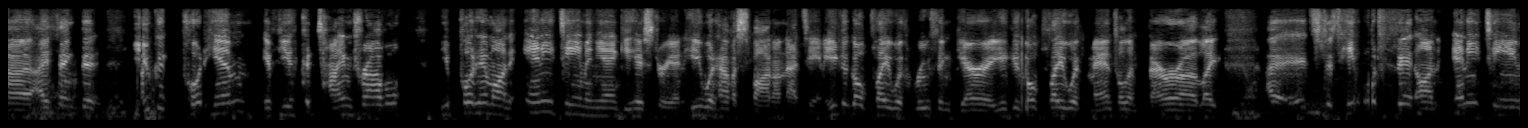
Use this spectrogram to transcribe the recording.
uh, I think that you could put him, if you could time travel, you put him on any team in Yankee history, and he would have a spot on that team. He could go play with Ruth and Gehrig. He could go play with Mantle and Berra. Like, I, it's just he would fit on any team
